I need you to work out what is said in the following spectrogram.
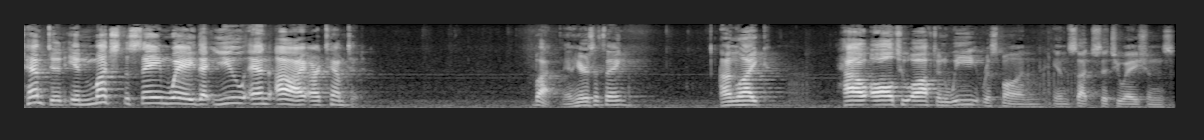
tempted in much the same way that you and I are tempted. But, and here's the thing unlike how all too often we respond in such situations.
